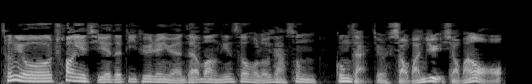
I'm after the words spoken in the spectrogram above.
曾有创业企业的地推人员在望京 SOHO 楼下送公仔，就是小玩具、小玩偶，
